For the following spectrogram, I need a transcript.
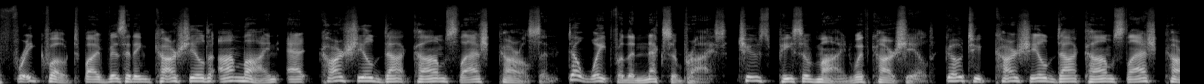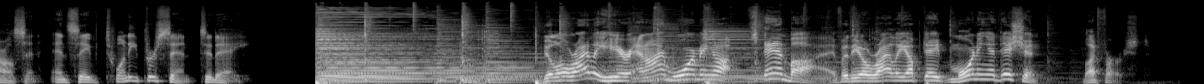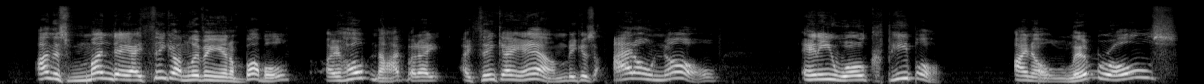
free quote by visiting CarShield online at CarShield.com/slash Carlson. Don't wait for the next surprise. Choose peace of mind with CarShield. Go to CarShield.com/slash Carlson and save 20% today. Bill O'Reilly here, and I'm warming up. Stand by for the O'Reilly Update Morning Edition. But first, on this Monday, I think I'm living in a bubble. I hope not, but I, I think I am because I don't know any woke people. I know liberals.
